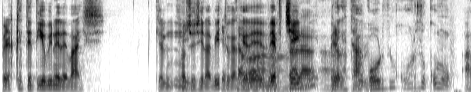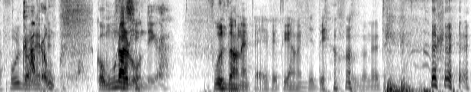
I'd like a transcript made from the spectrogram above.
Pero es que este tío viene de Vice, que no Sí, sé si lo has visto, que que, hacía de Def a- pero que está full. gordo, gordo como A full cabrón, donete. como sí. albóndiga. Full donete, efectivamente, tío. Full donete.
